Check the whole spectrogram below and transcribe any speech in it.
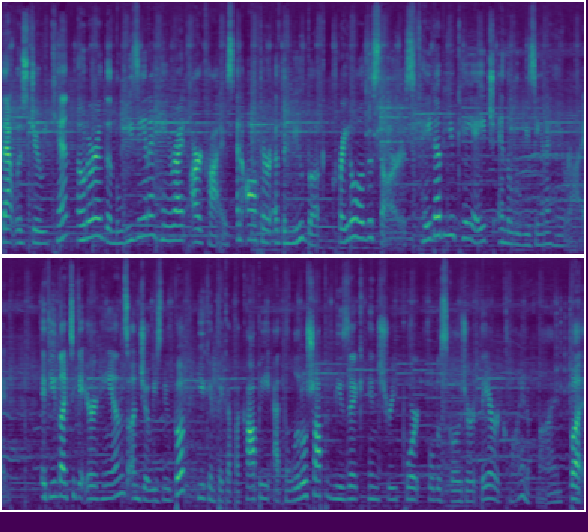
That was Joey Kent, owner of the Louisiana Hayride Archives and author of the new book, Cradle of the Stars KWKH and the Louisiana Hayride. If you'd like to get your hands on Joey's new book, you can pick up a copy at the Little Shop of Music in Shreveport. Full disclosure, they are a client of mine, but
